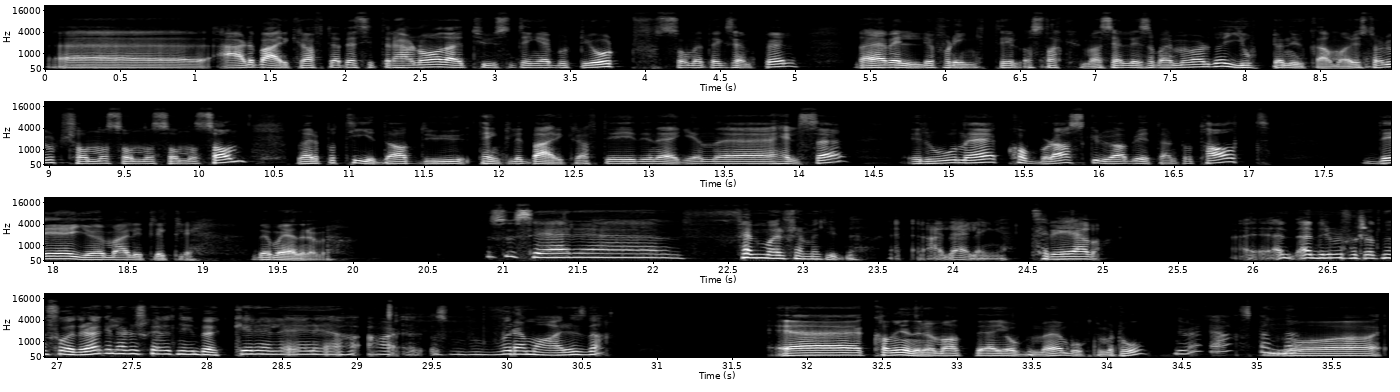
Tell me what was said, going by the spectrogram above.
Uh, er det bærekraftig at jeg sitter her nå? Det er jo tusen ting jeg burde gjort, som et eksempel. Da er jeg veldig flink til å snakke med meg selv. liksom bare, Men hva er det du har gjort denne uka, Marius? Nå har du gjort sånn og sånn og sånn og sånn. Nå er det på tide at du tenker litt bærekraftig i din egen uh, helse. Ro ned, koble av, skru av bryteren totalt. Det gjør meg litt lykkelig. Det må jeg innrømme. Hvis du ser uh, fem år frem i det er lenge, tre da, jeg driver du fortsatt med foredrag, eller har du skrevet nye bøker, eller har, altså, hvor er Marius da? Jeg kan innrømme at jeg jobber med bok nummer to. Ja, spennende. Nå,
